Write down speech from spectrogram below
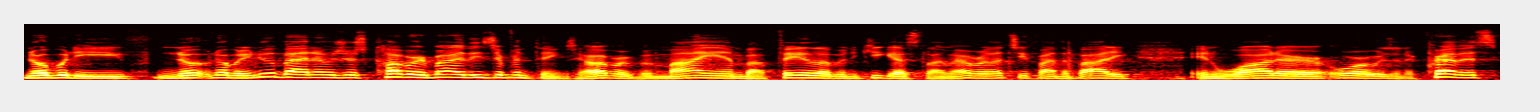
nobody no, nobody knew about it. It was just covered by these different things. However, but Mayim, Bafela, and Kigas However, let's you find the body in water or it was in a crevice,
